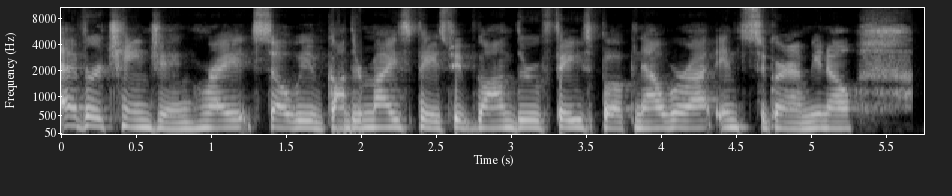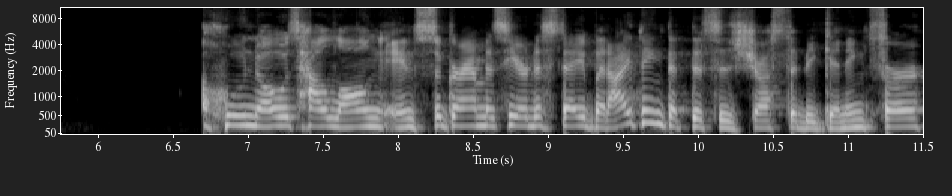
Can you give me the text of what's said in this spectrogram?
ever changing right so we've gone through myspace we've gone through facebook now we're at instagram you know who knows how long Instagram is here to stay, but I think that this is just the beginning for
